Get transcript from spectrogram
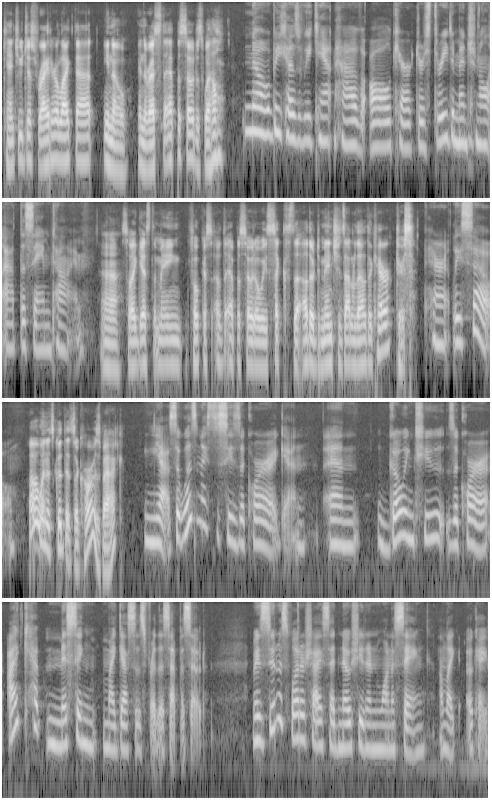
can't you just write her like that, you know, in the rest of the episode as well? No, because we can't have all characters three dimensional at the same time. Uh, so I guess the main focus of the episode always sucks the other dimensions out of the other characters. Apparently so. Oh, and it's good that Zecora's back. Yes, it was nice to see Zecora again. And going to Zecora, I kept missing my guesses for this episode. I mean, as soon as Fluttershy said no, she didn't want to sing, I'm like, okay,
